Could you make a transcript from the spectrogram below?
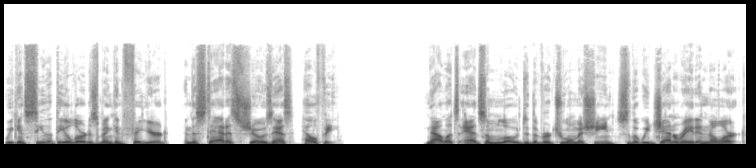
we can see that the alert has been configured and the status shows as healthy. Now let's add some load to the virtual machine so that we generate an alert.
